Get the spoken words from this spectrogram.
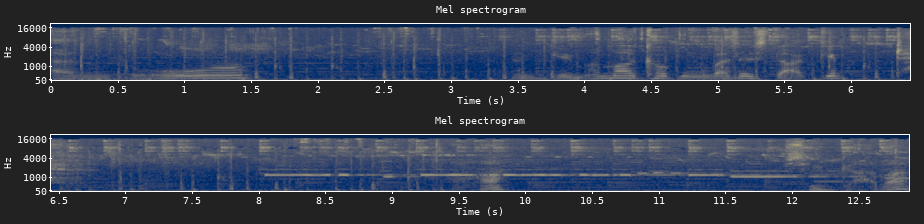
irgendwo. Dann gehen wir mal gucken, was es da gibt. Aha. Gaba?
